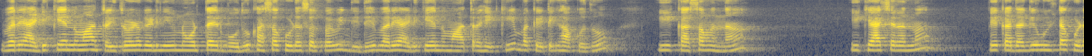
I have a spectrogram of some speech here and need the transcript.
ಬರೀ ಅಡಿಕೆಯನ್ನು ಮಾತ್ರ, ಇದರೊಳಗಡೆ ನೀವು ನೋಡ್ತಾ ಇರ್ಬೋದು, ಕಸ ಕೂಡ ಸ್ವಲ್ಪ ಬಿದ್ದಿದೆ. ಬರೀ ಅಡಿಕೆಯನ್ನು ಮಾತ್ರ ಹೆಕ್ಕಿ ಬಕೆಟಿಗೆ ಹಾಕೋದು. ಈ ಕಸವನ್ನು, ಈ ಕ್ಯಾಚರನ್ನು ಬೇಕಾದಾಗೆ ಉಲ್ಟಾ ಕೂಡ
